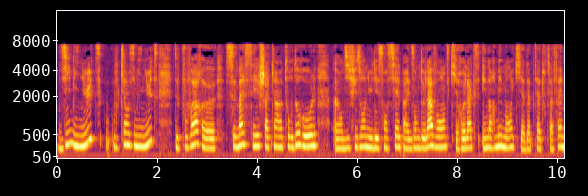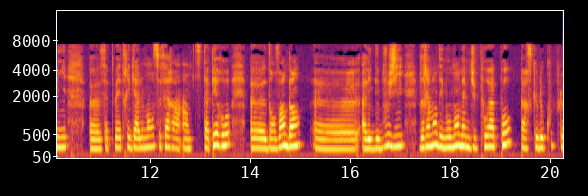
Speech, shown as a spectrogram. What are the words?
10 minutes ou 15 minutes, de pouvoir euh, se masser chacun à tour de rôle euh, en diffusant une huile essentielle par exemple de lavande qui relaxe énormément et qui est adaptée à toute la famille. ça peut être également se faire un petit apéro dans un bain avec des bougies, vraiment des moments même du pot à pot, parce que le couple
